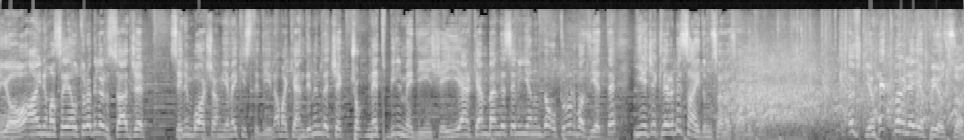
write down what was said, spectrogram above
Yo aynı masaya oturabiliriz. Sadece senin bu akşam yemek istediğin ama kendinin de çek çok net bilmediğin şeyi yerken ben de senin yanında oturur vaziyette yiyeceklerimi saydım sana sadece. Öf diyor hep böyle yapıyorsun.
